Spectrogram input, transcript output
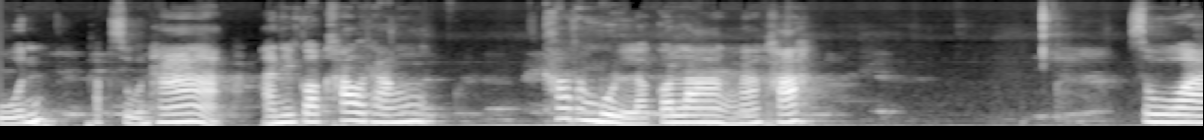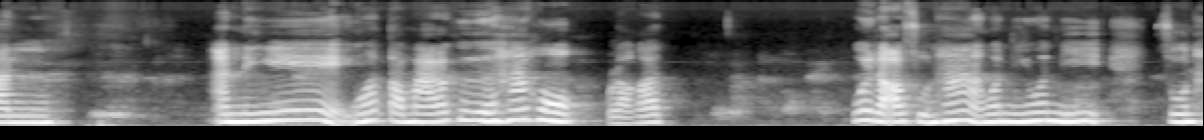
270 กับ 05 อันนี้ก็เข้าทั้งเข้าทั้งบนแล้วก็ล่างนะคะ ส่วน อันนี้งวดต่อมาก็คือ56แล้วก็ อุ้ยเราเอา05งวันนี้วันนี้05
